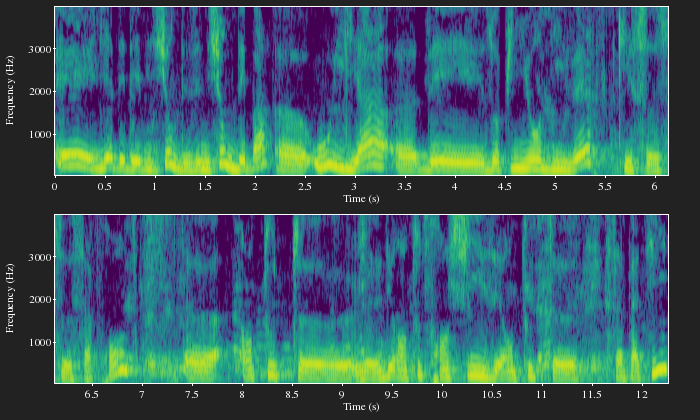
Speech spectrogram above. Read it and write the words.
et il y a des, des émissions, des émissions de débat euh, où il y a euh, des opinions diverses qui se, s'affrontent euh, en toute, j'allais dire en toute franchise et en toute sympathie,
